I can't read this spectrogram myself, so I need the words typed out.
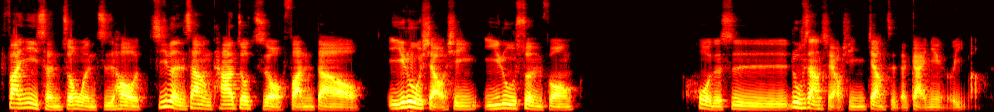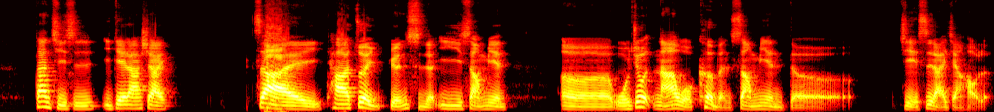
翻译成中文之后，基本上他就只有翻到一路小心、一路顺风，或者是路上小心这样子的概念而已嘛。但其实 ide la shy 在它最原始的意义上面，呃，我就拿我课本上面的解释来讲好了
